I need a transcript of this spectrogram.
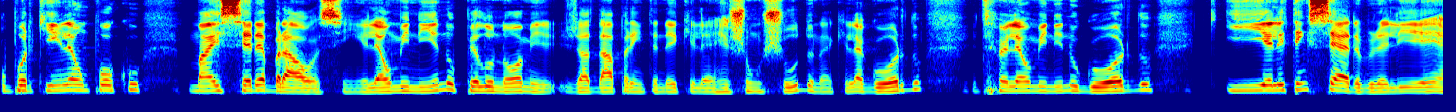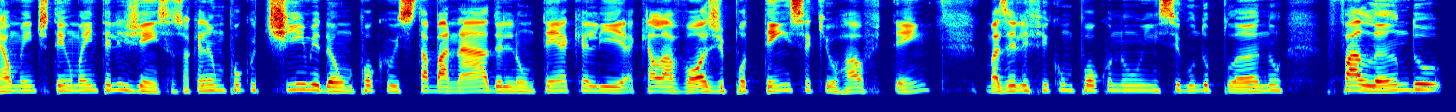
O Porquinho ele é um pouco mais cerebral, assim. Ele é um menino, pelo nome já dá para entender que ele é rechonchudo, né? Que ele é gordo. Então ele é um menino gordo e ele tem cérebro, ele realmente tem uma inteligência, só que ele é um pouco tímido, é um pouco estabanado, ele não tem aquele, aquela voz de potência que o Ralph tem, mas ele fica um pouco no, em segundo plano, falando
